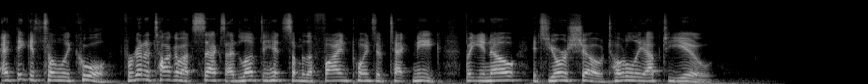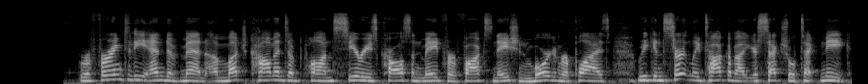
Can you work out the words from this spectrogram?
I think it's totally cool. If we're gonna talk about sex, I'd love to hit some of the fine points of technique, but you know, it's your show, totally up to you referring to the end of men, a much comment upon series Carlson made for Fox Nation, Morgan replies, we can certainly talk about your sexual technique,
